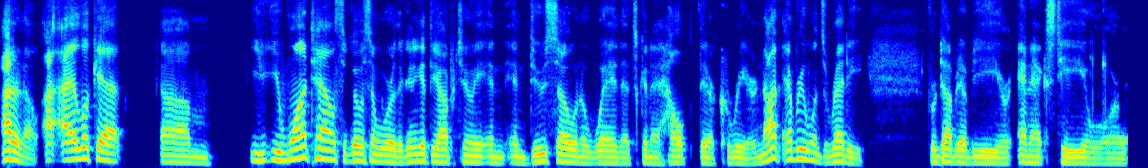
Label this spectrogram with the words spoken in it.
i don't know. I, I look at um you, you want talents to go somewhere they're going to get the opportunity and, and do so in a way that's going to help their career. Not everyone's ready for WWE or NXT or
